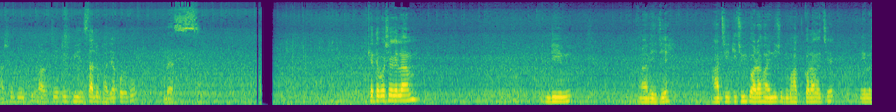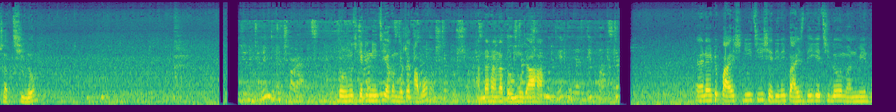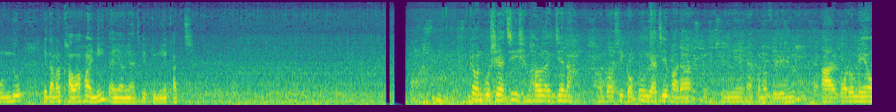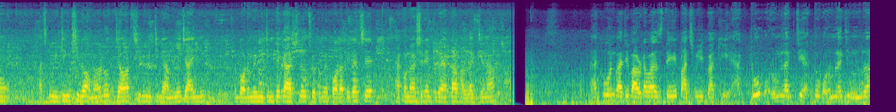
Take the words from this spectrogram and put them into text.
আর শুধু একটু ভাবছি, একটু বিনস আলু ভাজা করব, ব্যাস। খেতে বসে গেলাম। ডিম, আর এই যে আজকে কিছুই করা হয়নি শুধু ভাত করা হয়েছে এগুলো সব ছিল। তরমুজ কেটে নিয়েছি এখন বসে খাব। ঠান্ডা ঠান্ডা তরমুজ আহা। এখানে একটু পায়েস নিয়েছি সেদিনই পায়েস দিয়ে গেছিল মানে মেয়ের বন্ধু কিন্তু আমার খাওয়া হয়নি তাই আমি আজকে একটু নিয়ে খাচ্ছি। কেমন বসে আছি, ভালো লাগছে না। বসে কখন গেছে ভাড়া নিয়ে এখনও ফেরেনি। আর বড় মেয়েও আজকে মিটিং ছিল, আমারও যাওয়ার ছিল মিটিংয়ে আমিও যাইনি। বড় মেয়ে মিটিং থেকে আসলো, ছোটো মেয়ে পড়াতে গেছে এখনও আসেনি, পুরো একা, ভালো লাগছে না। এখন বাজে বারোটা বাজতে পাঁচ মিনিট বাকি, এত গরম লাগছে, এত গরম লাগছে বন্ধুরা।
